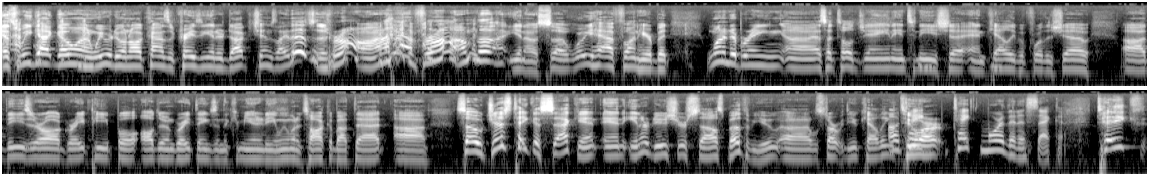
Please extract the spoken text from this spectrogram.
as we got going, we were doing all kinds of crazy introductions. Like this is wrong. I'm not from. I'm the. You know. So we have fun here. But wanted to bring, uh, as I told Jane and Tanisha and Kelly before the show, uh, these are all great people, all doing great things in the community, and we want to talk about that. Uh, so just take a second and introduce yourselves, both of you. Uh, we'll start with you, Kelly. Oh, to take, our take more than a second. take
